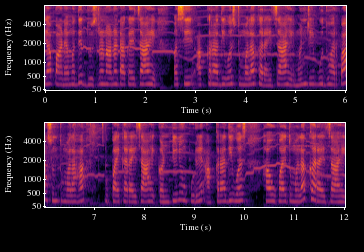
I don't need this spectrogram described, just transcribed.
त्या पाण्यामध्ये दुसरं नाणं टाकायचं आहे असे अकरा दिवस तुम्हाला करायचं आहे. म्हणजे बुधवारपासून तुम्हाला हा उपाय करायचा आहे. कंटिन्यू पुढे अकरा दिवस हा उपाय तुम्हाला करायचा आहे.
